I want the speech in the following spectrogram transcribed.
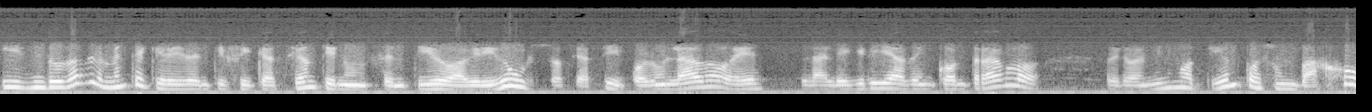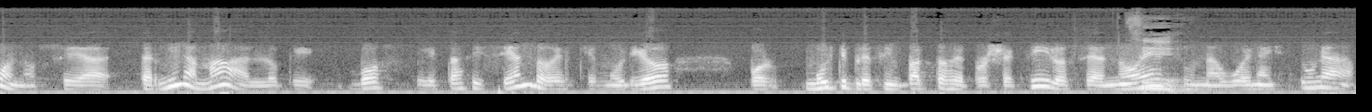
indudablemente que la identificación tiene un sentido agridulce, o sea, sí, por un lado es la alegría de encontrarlo, pero al mismo tiempo es un bajón, o sea, termina mal. Lo que vos le estás diciendo es que murió por múltiples impactos de proyectil, o sea, no es una buena una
